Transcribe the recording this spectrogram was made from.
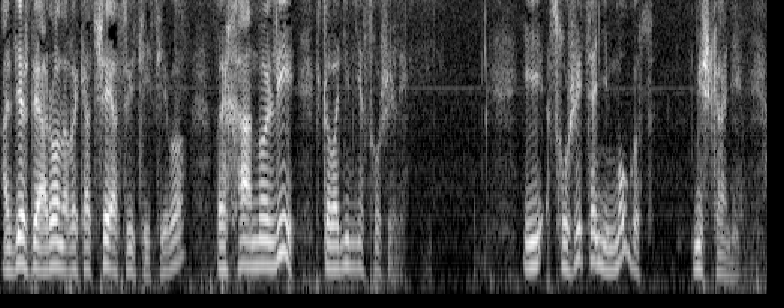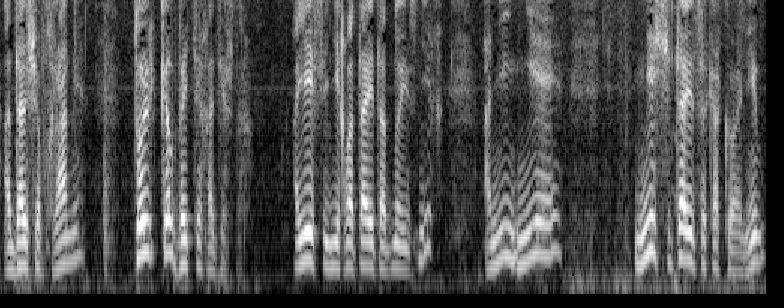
одежды Аарона выкатше осветить его, веханоли, чтобы они мне служили. И служить они могут в мешкане, а дальше в храме только в этих одеждах. А если не хватает одной из них, они не, не считаются как они,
